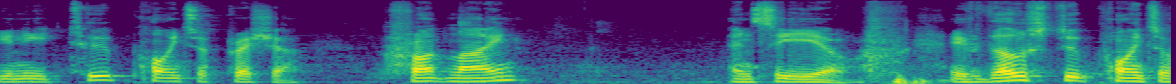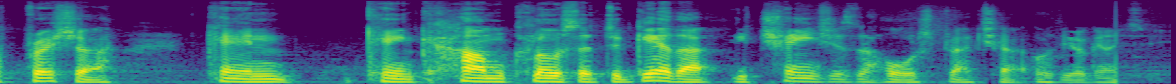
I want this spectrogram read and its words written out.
You need two points of pressure, frontline and CEO. If those two points of pressure can, can come closer together, it changes the whole structure of the organization.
